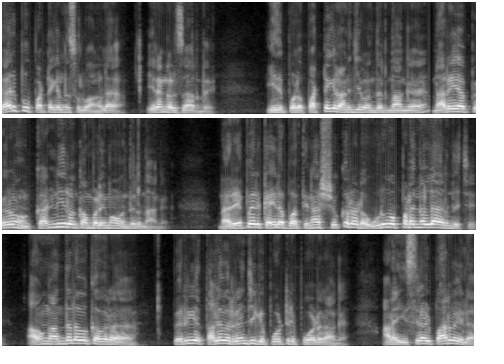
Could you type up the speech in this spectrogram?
கருப்பு பட்டைகள்னு சொல்லுவாங்கள்ல இரங்கல் சார்ந்து. இது போல் பட்டைகள் அணிஞ்சு வந்திருந்தாங்க. நிறைய பேரும் கண்ணீரும் கம்பளியுமா வந்திருந்தாங்க. நிறைய பேர் கையில் பார்த்தீங்கன்னா சுக்கரோட உருவப்படங்கள்லாம் இருந்துச்சு. அவங்க அந்தளவுக்கு அவரை பெரிய தலைவர் ரேஞ்சுக்கு போற்றி போடுறாங்க. ஆனால் இஸ்ரேல் பார்வையில்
